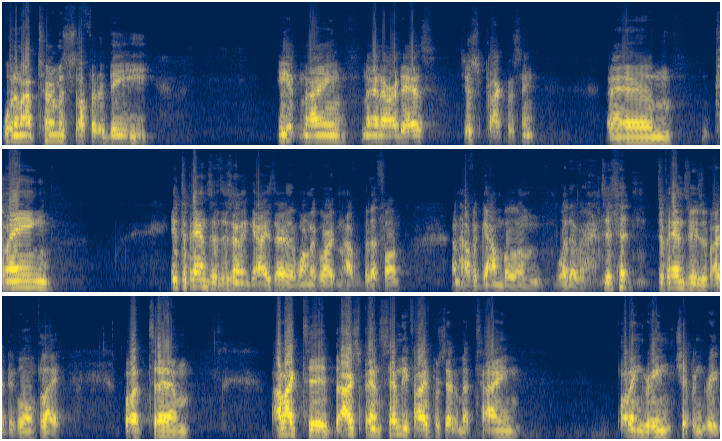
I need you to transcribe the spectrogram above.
when I'm at tournament stuff, it'll be eight, nine, nine hour days just practicing. Um, playing, it depends if there's any guys there that want to go out and have a bit of fun and have a gamble and whatever. It depends who's about to go and play. But um, I like to, I spend 75% of my time putting green, chipping green.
